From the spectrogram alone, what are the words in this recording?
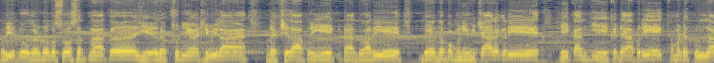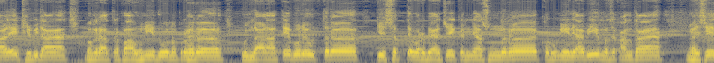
परी तो गर्दभ स्वसदनात ये रक्षुनिया ठेविला रक्षिला परी एकटा द्वारी गर्दभ विचार करी एकांती एकट्या परी कमट कुल्लाळे ठेविला. मग रात्र पाहुनी दोन प्रहर कुल्लाळा ते बोले उत्तर की सत्य वर्ब्याचे कन्या सुंदर करुणी द्यावी मजकांता ऐसे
